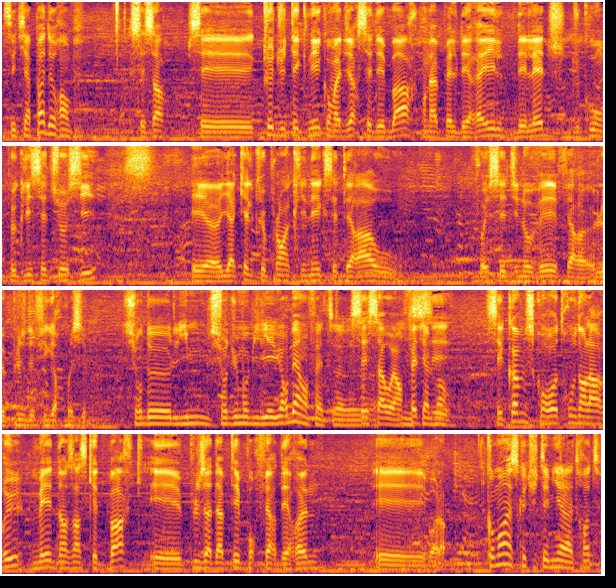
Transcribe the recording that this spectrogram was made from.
c'est qu'il n'y a pas de rampe. C'est ça. C'est que du technique, on va dire. C'est des barres qu'on appelle des rails, des ledges. Du coup, on peut glisser dessus aussi. Et euh, il y a quelques plans inclinés, etc. où il faut essayer d'innover et faire euh, le plus de figures possible. Sur, de l'im- sur du mobilier urbain, en fait. euh, c'est ça, ouais. En fait, c'est comme ce qu'on retrouve dans la rue, mais dans un skatepark et plus adapté pour faire des runs. Et voilà. Comment est-ce que tu t'es mis à la trotte?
